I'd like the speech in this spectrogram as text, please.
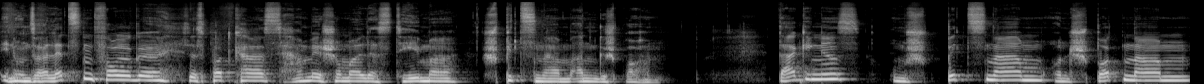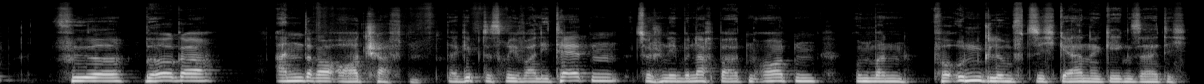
In unserer letzten Folge des Podcasts haben wir schon mal das Thema Spitznamen angesprochen. Da ging es um Spitznamen und Spottnamen für Bürger anderer Ortschaften. Da gibt es Rivalitäten zwischen den benachbarten Orten und man verunglimpft sich gerne gegenseitig.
